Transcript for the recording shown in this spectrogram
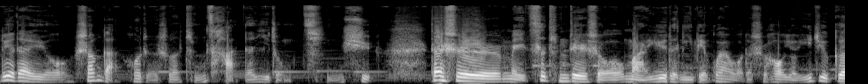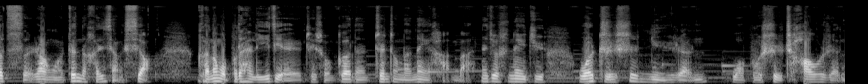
略带有伤感或者说挺惨的一种情绪。但是每次听这首马玉的《你别怪我》的时候，有一句歌词让我真的很想笑。可能我不太理解这首歌的真正的内涵吧，那就是那句“我只是女人，我不是超人”。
